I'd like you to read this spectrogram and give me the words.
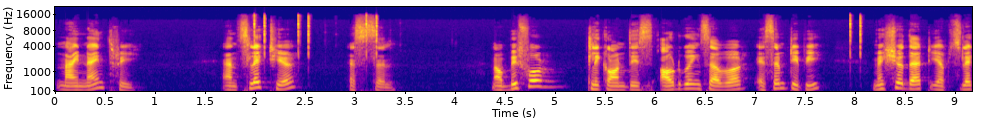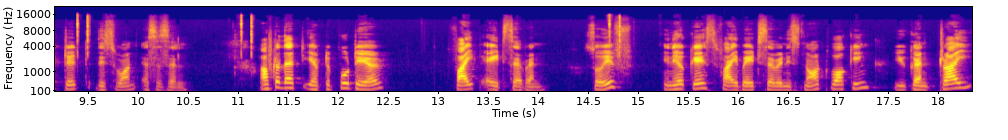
993 and select here SSL. Now before click on this outgoing server SMTP, make sure that you have selected this one SSL. After that you have to put here 587. So if in your case 587 is not working, you can try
